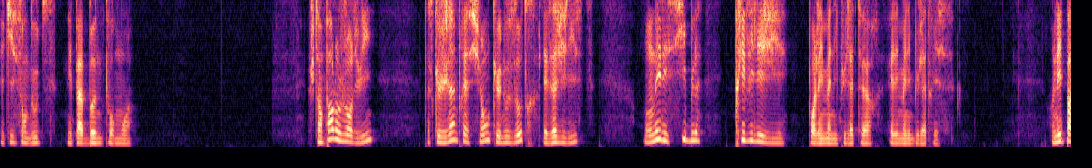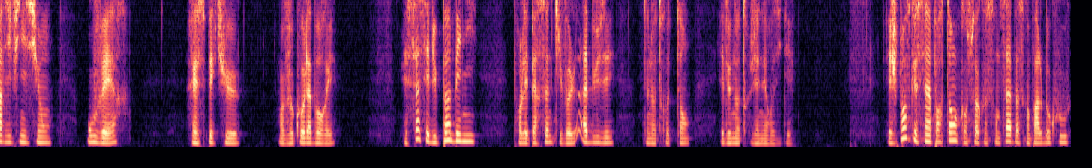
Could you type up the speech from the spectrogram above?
et qui sans doute n'est pas bonne pour moi. Je t'en parle aujourd'hui parce que j'ai l'impression que nous autres, les agilistes, on est les cibles privilégiées pour les manipulateurs et les manipulatrices. On est par définition ouvert, respectueux, on veut collaborer. Et ça, c'est du pain béni pour les personnes qui veulent abuser de notre temps et de notre générosité. Et je pense que c'est important qu'on soit conscient de ça parce qu'on parle beaucoup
